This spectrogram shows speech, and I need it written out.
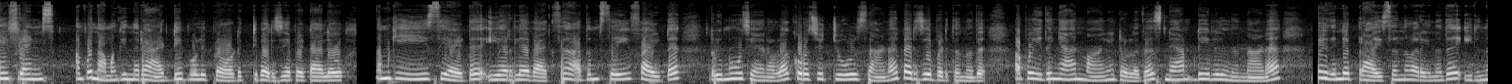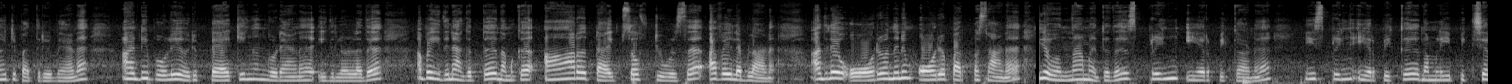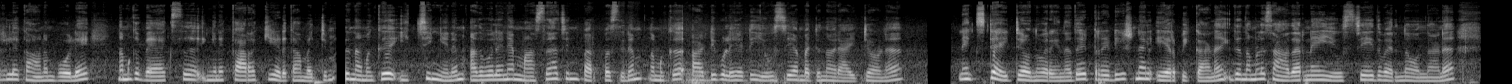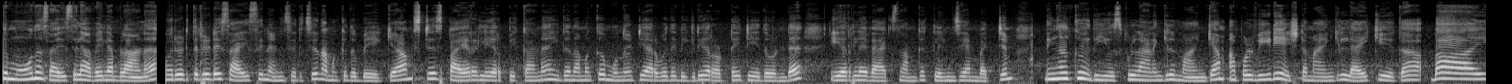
Hi friends അപ്പോൾ നമുക്കിന്നൊരു അടിപൊളി പ്രോഡക്റ്റ് പരിചയപ്പെട്ടാലോ? നമുക്ക് ഈസി ആയിട്ട് ഇയർലെ വാക്സ് അതും സേഫ് ആയിട്ട് റിമൂവ് ചെയ്യാനുള്ള കുറച്ച് ടൂൾസാണ് പരിചയപ്പെടുത്തുന്നത്. അപ്പോൾ ഇത് ഞാൻ വാങ്ങിയിട്ടുള്ളത് സ്നാപ്ഡീലിൽ നിന്നാണ്. ഇതിന്റെ പ്രൈസ് എന്ന് പറയുന്നത് ഇരുന്നൂറ്റി പത്ത് രൂപയാണ്. അടിപൊളി ഒരു പാക്കിങ്ങും കൂടെയാണ് ഇതിലുള്ളത്. അപ്പോൾ ഇതിനകത്ത് നമുക്ക് ആറ് ടൈപ്സ് ഓഫ് ടൂൾസ് അവൈലബിൾ ആണ്. അതിൽ ഓരോന്നിനും ഓരോ പർപ്പസാണ് ഇതിൽ ഒന്നാമത്തത് സ്പ്രിങ് ഇയർ പിക്കാണ് ഈ സ്പ്രിങ് ഇയർ പിക്ക് നമ്മൾ ഈ പിക്ചറിൽ കാണും പോലെ നമുക്ക് വാക്സ് ഇങ്ങനെ കറക്കിയെടുക്കാൻ പറ്റും. ഇത് നമുക്ക് ഇച്ചിങ്ങിനും അതുപോലെ തന്നെ മസാജിങ് പർപ്പസിനും നമുക്ക് അടിപൊളിയായിട്ട് യൂസ് ചെയ്യാൻ പറ്റുന്ന ഒരു ഐറ്റമാണ് നെക്സ്റ്റ് ഐറ്റം എന്ന് പറയുന്നത് ട്രഡീഷണൽ ഇയർ പിക്കാണ് ഇത് നമ്മൾ സാധാരണയായി യൂസ് ചെയ്ത് വരുന്ന ഒന്നാണ്. ഇത് മൂന്ന് സൈസിൽ അവൈലബിൾ ആണ്. ഓരോരുത്തരുടെ സൈസിനനുസരിച്ച് നമുക്കിത് ഉപയോഗിക്കാം. നെക്സ്റ്റ് സ്പൈറൽ ഇയർ പിക്കാണ് ഇത് നമുക്ക് മുന്നൂറ്റി അറുപത് ഡിഗ്രി റൊട്ടേറ്റ് ചെയ്തുകൊണ്ട് ഇയറിലെ വാക്സ് നമുക്ക് ക്ലീൻ ചെയ്യാൻ പറ്റും. നിങ്ങൾക്കും ഇത് യൂസ്ഫുൾ ആണെങ്കിൽ വാങ്ങിക്കാം. അപ്പോൾ വീഡിയോ ഇഷ്ടമായെങ്കിൽ ലൈക്ക് ചെയ്യുക. ബായ്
